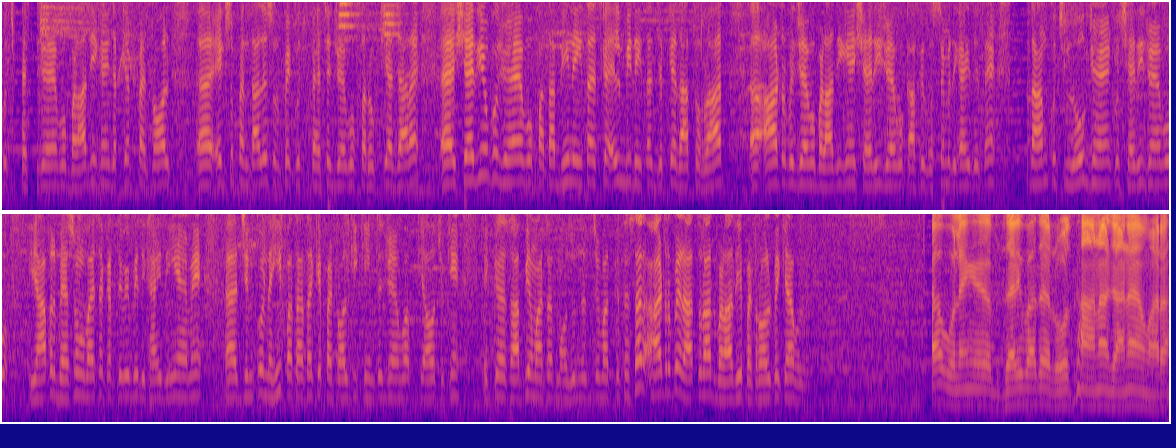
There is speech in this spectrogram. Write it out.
कुछ पैसे जो है वो बढ़ा दिए गए जबकि पेट्रोल एक सौ पैंतालीस रुपये कुछ पैसे जो है वो फ़रोख किया जा रहा है। शहरीों को जो है वो पता भी नहीं था, इसका इल्म भी नहीं था, जबकि रातों रात आठ रुपये जो है वो बढ़ा दिए गए शहरी जो है वो काफ़ी गुस्से में दिखाई देते हैं। तमाम कुछ लोग जो हैं, कुछ शहरी जो हैं, वो यहाँ पर बहसों मुबासा करते हुए भी दिखाई दिए हैं हमें जिनको नहीं पता था कि पेट्रोल की कीमतें जो हैं वो अब क्या हो चुकी हैं। एक साहब भी हमारे साथ मौजूद हैं जो बात करते हैं। सर, आठ रुपये रातों रात बढ़ा दिए पेट्रोल पर क्या बोल बोलेंगे? क्या बोलेंगे? जहरी बात है, रोज़ का आना जाना है हमारा।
